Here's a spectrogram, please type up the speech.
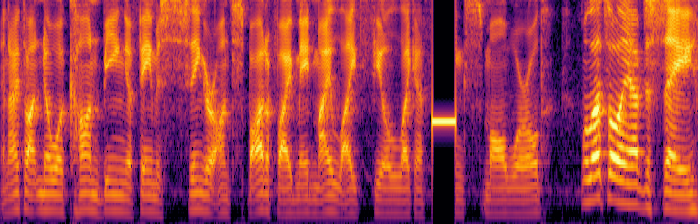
and I thought Noah Kahan being a famous singer on Spotify made my life feel like a small world. Well, that's all I have to say.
